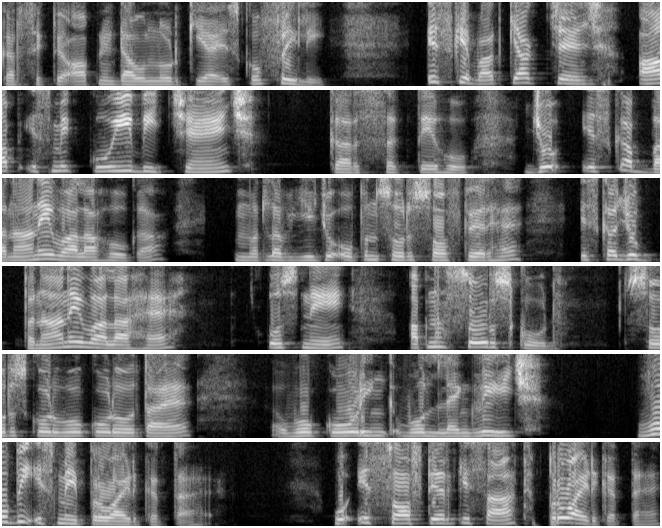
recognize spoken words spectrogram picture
कर सकते हो, आपने डाउनलोड किया इसको फ्रीली इसके बाद क्या चेंज आप इसमें कोई भी चेंज कर सकते हो। जो इसका बनाने वाला होगा मतलब ये जो ओपन सोर्स सॉफ्टवेयर है, इसका जो बनाने वाला है, उसने अपना सोर्स कोड सोर्स कोड वो कोड होता है, वो कोडिंग वो लैंग्वेज वो भी इसमें प्रोवाइड करता है। वो इस सॉफ्टवेयर के साथ प्रोवाइड करता है,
